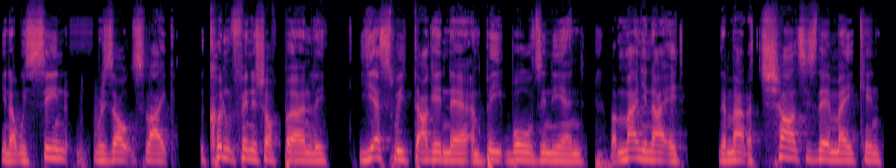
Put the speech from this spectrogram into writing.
you know, we've seen results like we couldn't finish off Burnley. Yes, we dug in there and beat Wolves in the end, but Man United, the amount of chances they're making,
